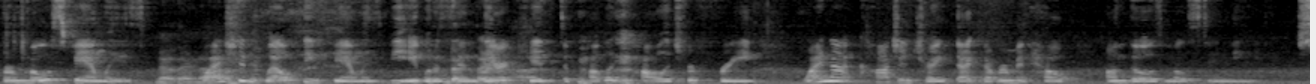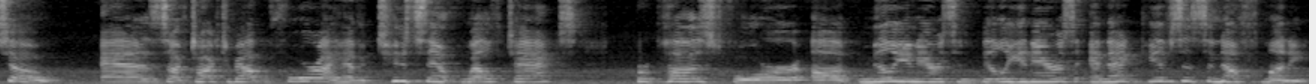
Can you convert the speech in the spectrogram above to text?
for most families. No, they're Why should wealthy families be able to send they're their not. kids to public college for free? Why not concentrate that government help on those most in need? So, as I've talked about before, I have a two cent wealth tax proposed for uh, millionaires and billionaires, and that gives us enough money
